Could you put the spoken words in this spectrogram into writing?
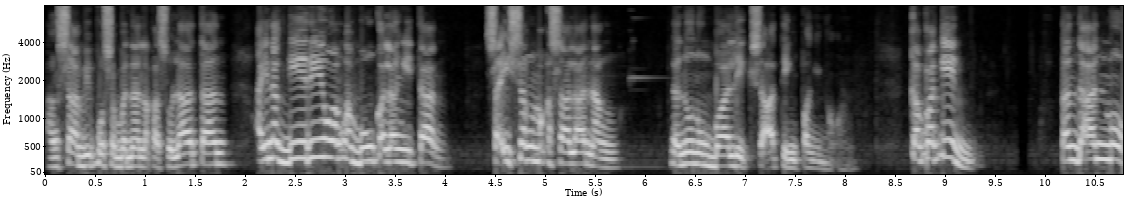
ang sabi po sa banal na kasulatan ay nagdiriwang ang buong kalangitan sa isang makasalanang nanunumbalik sa ating Panginoon. Kapatid, tandaan mo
